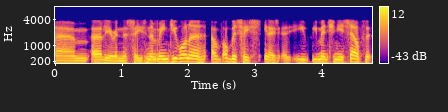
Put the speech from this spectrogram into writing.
um, earlier in the season. I mean, do you want to obviously you know you, you mentioned yourself that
